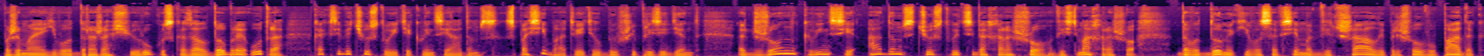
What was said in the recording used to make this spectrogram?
пожимая его дрожащую руку, сказал «Доброе утро! Как себя чувствуете, Квинси Адамс?» «Спасибо», — ответил бывший президент. «Джон Квинси Адамс чувствует себя хорошо, весьма хорошо. Да вот домик его совсем обветшал и пришел в упадок.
